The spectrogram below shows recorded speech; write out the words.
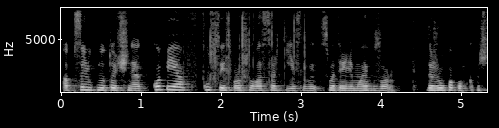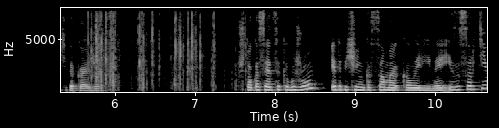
Абсолютно точная копия вкуса из прошлого ассорти, если вы смотрели мой обзор. Даже упаковка почти такая же. Что касается кабежу, эта печенька самая калорийная из ассорти.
